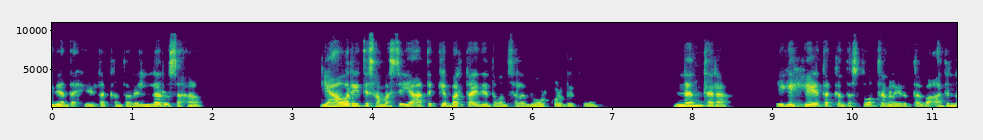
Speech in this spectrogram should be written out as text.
ಇದೆ ಅಂತ ಹೇಳ್ತಕ್ಕಂಥವ್ರೆಲ್ಲರೂ ಸಹ ಯಾವ ರೀತಿ ಸಮಸ್ಯೆ ಯಾತಕ್ಕೆ ಬರ್ತಾ ಇದೆ ಅಂತ ಒಂದ್ಸಲ ನೋಡ್ಕೊಳ್ಬೇಕು. ನಂತರ ಈಗ ಹೇಳ್ತಕ್ಕಂಥ ಸ್ತೋತ್ರಗಳು ಇರುತ್ತಲ್ವಾ? ಅದನ್ನ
